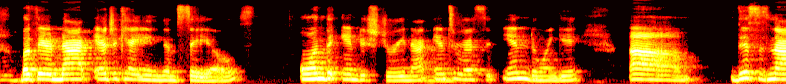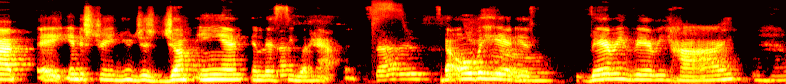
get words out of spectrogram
mm-hmm. but they're not educating themselves on the industry, not mm-hmm. interested in doing it. Um, this is not a industry you just jump in and let's That's, see what happens. That is the overhead true. is very, very high. Mm-hmm.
